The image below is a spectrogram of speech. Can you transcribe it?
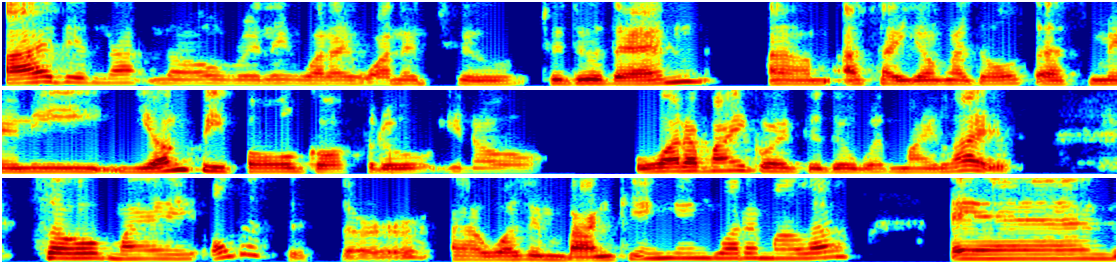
I did not know really what I wanted to, to do then um, as a young adult, as many young people go through, you know, what am I going to do with my life? So my oldest sister uh, was in banking in Guatemala. And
